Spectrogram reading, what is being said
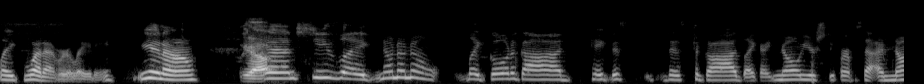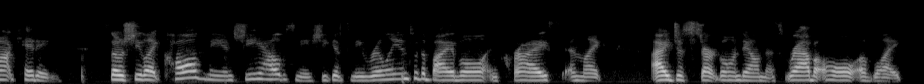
Like, whatever, lady, you know? Yeah. And she's like, no, no, no. Like, go to God, take this, this to God. Like, I know you're super upset. I'm not kidding. So she like calls me and she helps me. She gets me really into the Bible and Christ. And like, I just start going down this rabbit hole of like,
